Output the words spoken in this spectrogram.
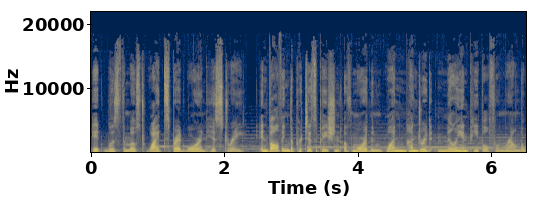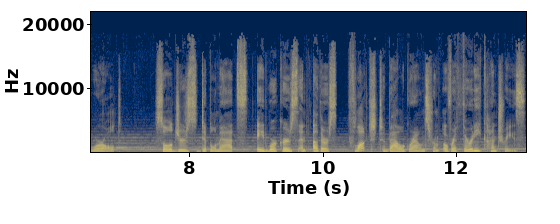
It was the most widespread war in history, involving the participation of more than 100 million people from around the world. Soldiers, diplomats, aid workers, and others flocked to battlegrounds from over 30 countries,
